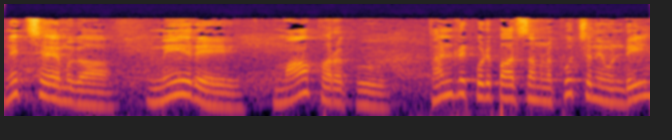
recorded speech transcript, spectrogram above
నిశ్చయముగా మీరే మా కొరకు తండ్రి కుడిపార్శ్వమున కూర్చుని ఉండి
